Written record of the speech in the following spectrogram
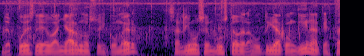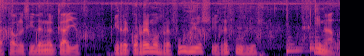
Después de bañarnos y comer, salimos en busca de la jutía conguina que está establecida en el Cayo y recorremos refugios y refugios y nada.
